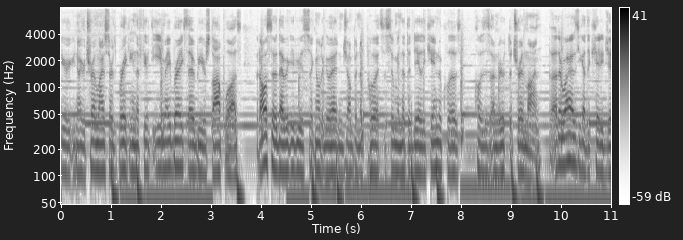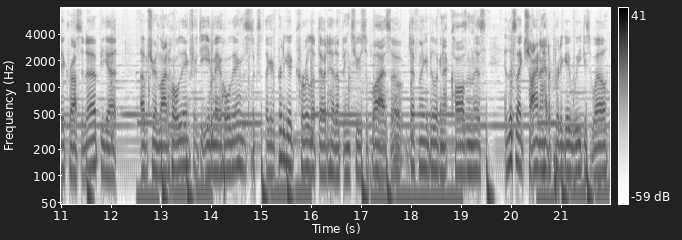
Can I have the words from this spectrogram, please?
your you know your trend line starts breaking and the 50 EMA breaks, that would be your stop loss. But also that would give you a signal to go ahead and jump into puts, assuming that the daily candle close closes under the trend line. But otherwise, you got the KDJ crossed it up. You got uptrend line holding, 50 EMA holding. This looks like a pretty good curl up that would head up into supply. So definitely gonna be looking at calls in this. It looks like China had a pretty good week as well.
